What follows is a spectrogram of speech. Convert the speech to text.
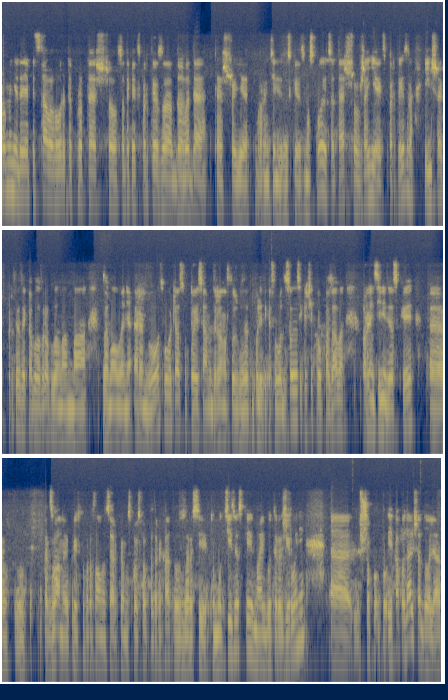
Що мені дає підстави говорити про те, що все таки експертиза доведе те, що є організаційні зв'язки з Москвою, це те, що вже є експертиза. Інша експертиза, яка була зроблена на замовлення РНБО свого часу, тої саме Державна служба з політики свободи совісті, яка чітко вказала організаційні зв'язки е, так званої Української православної церкви Московського патріархату з Росією. Тому ці зв'язки мають бути розірвані. Е, що яка подальша доля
